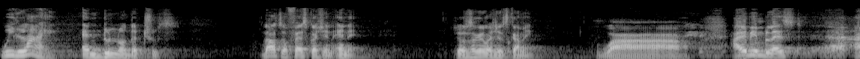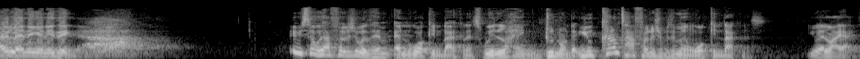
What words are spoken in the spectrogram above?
we lie and do not the truth. That's the first question, isn't it? So the second question is coming. Wow. Are you being blessed? Are you learning anything? If you say we have fellowship with him and walk in darkness, we lie and do not that. You can't have fellowship with him and walk in darkness. You're a liar.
